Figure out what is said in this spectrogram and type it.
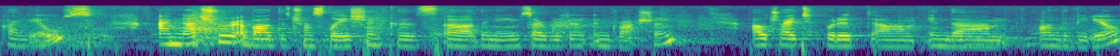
Coleus. I'm not sure about the translation because uh, the names are written in Russian. I'll try to put it um, in the um, on the video.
